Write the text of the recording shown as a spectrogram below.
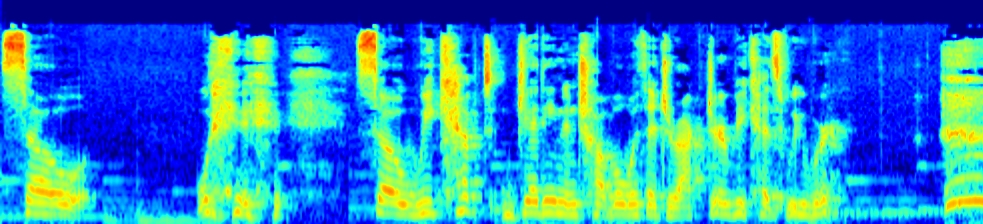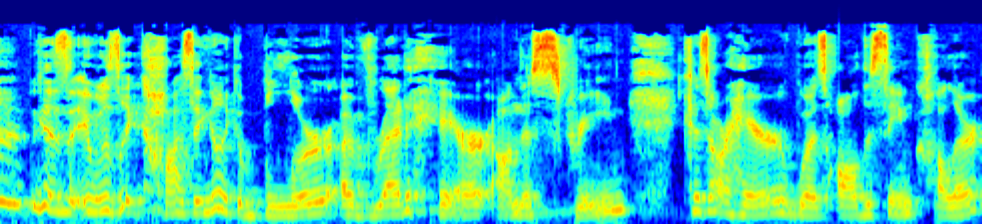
So we so we kept getting in trouble with the director because we were because it was like causing like a blur of red hair on the screen because our hair was all the same color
